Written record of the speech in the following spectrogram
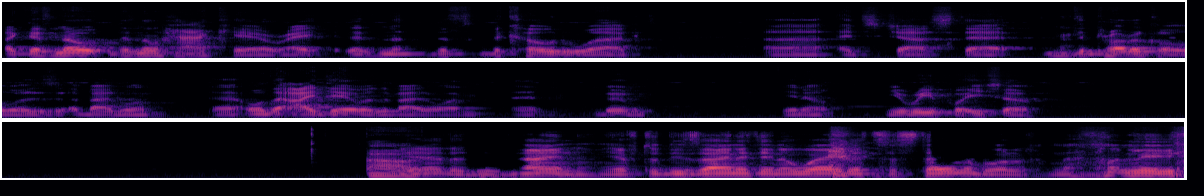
like there's no there's no hack here, right? There's no, the code worked. Uh, it's just that the protocol was a bad one, uh, or the idea was a bad one, and boom, you know, you reap what you sow. Uh, yeah, the design. You have to design it in a way that's sustainable, not only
